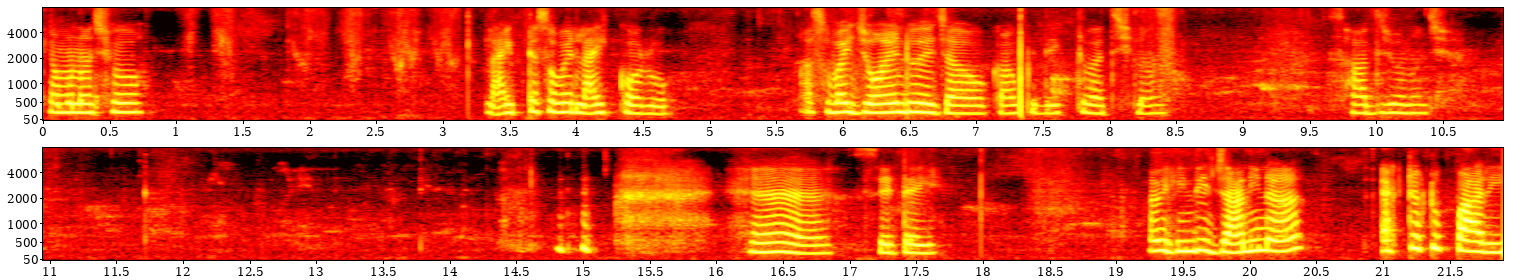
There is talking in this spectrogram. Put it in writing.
কেমন আছো? লাইভটা সবাই লাইক করো। আর সবাই জয়েন্ট হয়ে যাও, কাউকে দেখতে পাচ্ছি না। সাতজন আছে। হ্যাঁ সেটাই। আমি হিন্দি জানি না, একটু একটু পারি।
